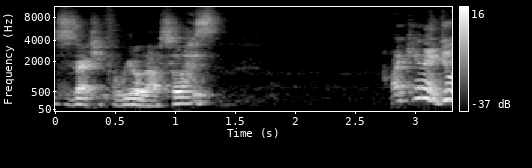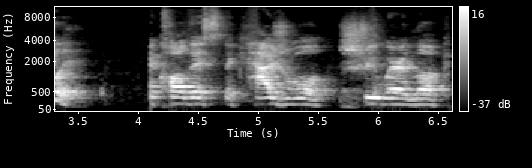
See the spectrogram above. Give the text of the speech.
This is actually for real now, so why can't I do it? I call this the casual streetwear look.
